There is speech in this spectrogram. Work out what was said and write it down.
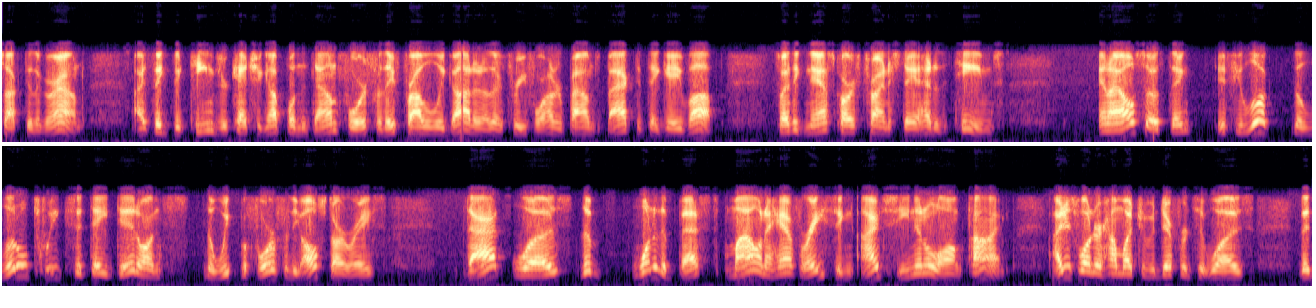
sucked to the ground. I think the teams are catching up on the downforce, where they've probably got another three, four hundred pounds back that they gave up. So I think NASCAR is trying to stay ahead of the teams. And I also think if you look, the little tweaks that they did on the week before for the All Star race, that was the one of the best mile and a half racing I've seen in a long time. I just wonder how much of a difference it was that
